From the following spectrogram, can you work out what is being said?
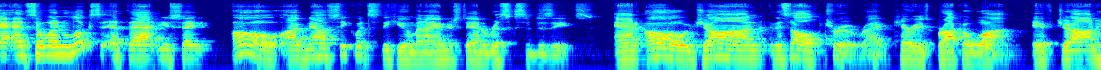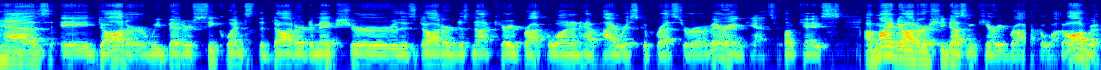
And so when looks at that, you say, "Oh, I've now sequenced the human. I understand risks of disease." And oh, John, this is all true, right? Carries BRCA1 if John has a daughter, we better sequence the daughter to make sure this daughter does not carry BRCA1 and have high risk of breast or ovarian cancer. In case of my daughter, she doesn't carry BRCA1. All good.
